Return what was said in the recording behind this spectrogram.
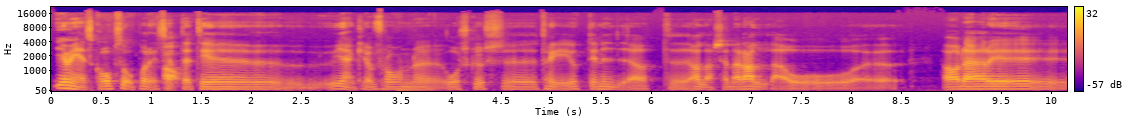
gemenskap så på det Ja. sättet. Det är egentligen från årskurs tre upp till nio att alla känner alla och eh, ja, där är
